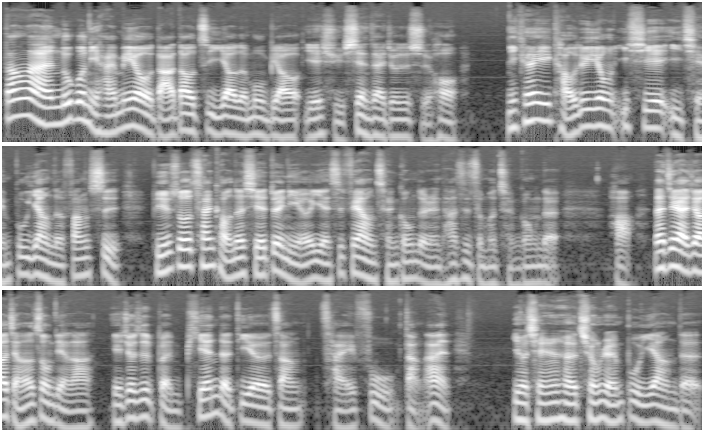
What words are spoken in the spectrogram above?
当然，如果你还没有达到自己要的目标，也许现在就是时候，你可以考虑用一些以前不一样的方式，比如说参考那些对你而言是非常成功的人，他是怎么成功的。好，那接下来就要讲到重点啦，也就是本篇的第二章财富档案。有钱人和穷人不一样的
